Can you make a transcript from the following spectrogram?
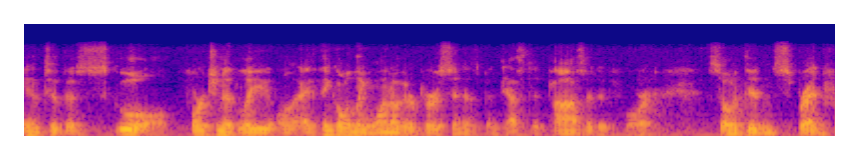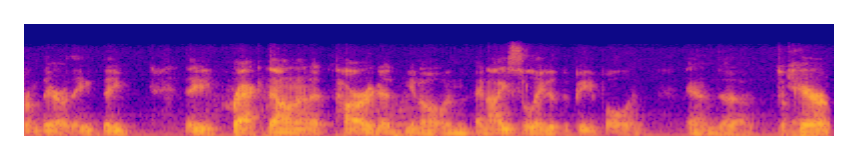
into the school. Fortunately, I think only one other person has been tested positive for it, so it didn't spread from there. They they they cracked down on it hard and you know and, and isolated the people and and uh, took yeah. care of.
